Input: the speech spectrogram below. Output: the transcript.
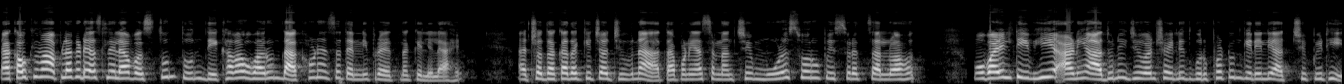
टाकाऊ किंवा आपल्याकडे असलेल्या वस्तूंतून देखावा उभारून दाखवण्याचा त्यांनी प्रयत्न केलेला आहे. आजच्या धकाधकीच्या जीवनात आपण या सणांचे मूळ स्वरूप विसरत चाललो आहोत. मोबाईल टी व्ही आणि आधुनिक जीवनशैलीत गुरफटून गेलेली आजची पिढी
